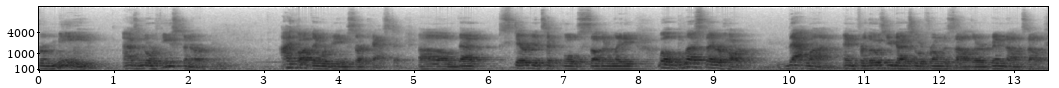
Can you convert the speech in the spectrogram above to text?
For me, as a Northeasterner, I thought they were being sarcastic. Um, that stereotypical Southern lady, well, bless their heart, that line. And for those of you guys who are from the South or have been down South,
